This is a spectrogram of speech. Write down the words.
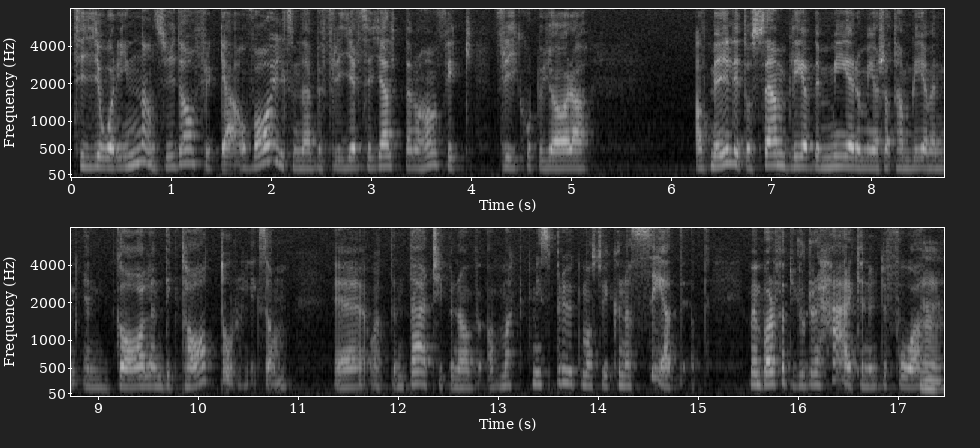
tio år innan Sydafrika och var ju liksom den här befrielsehjälten och han fick frikort att göra allt möjligt och sen blev det mer och mer så att han blev en, en galen diktator liksom. Eh, och att den där typen av, av maktmissbruk måste vi kunna se att, att men bara för att du gjorde det här kan du inte få mm.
